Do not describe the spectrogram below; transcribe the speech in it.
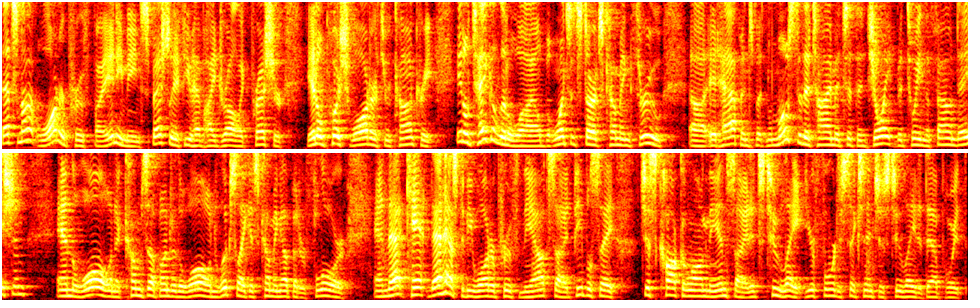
That's not waterproof by any means, especially if you have hydraulic pressure. It'll push water through concrete. It'll take a little while, but once it starts coming through, uh, it happens. But most of the time, it's at the joint between the foundation and the wall when it comes up under the wall and it looks like it's coming up at her floor. And that can't that has to be waterproof from the outside. People say just caulk along the inside. It's too late. You're four to six inches too late at that point.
